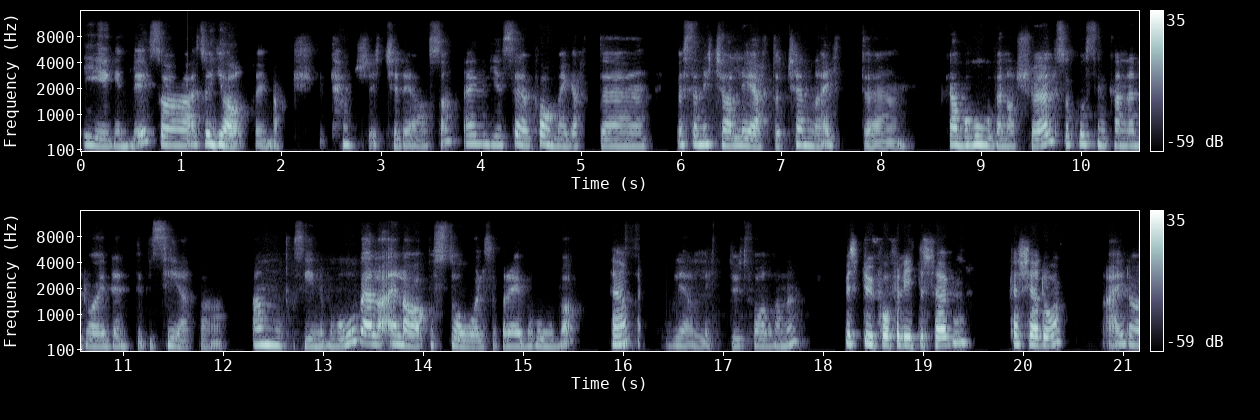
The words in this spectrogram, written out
Egentlig så, altså, gjør jeg nok kanskje ikke det, altså. Jeg ser for meg at uh, hvis en ikke har lært å kjenne etter uh, hva behovene er sjøl, så hvordan kan en da identifisere andre sine behov, eller, eller ha forståelse for de behovene? Ja. Det blir litt utfordrende. Hvis du får for lite søvn, hva skjer da? Nei, da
